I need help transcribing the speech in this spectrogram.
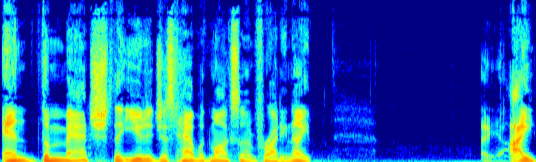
And the match that Yuta just had with Moxley on Friday night, I-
